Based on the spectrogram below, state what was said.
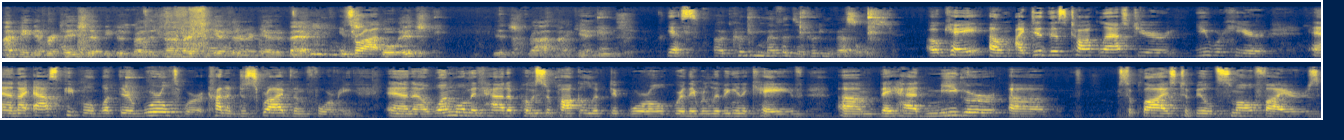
I may never taste that because by the time I can get there and get it back, It's rotten. Oh, it's it's rotten. I can't use it. Yes. Uh, cooking methods and cooking vessels. Okay, um, I did this talk last year. You were here, and I asked people what their worlds were, kind of describe them for me. And uh, one woman had a post apocalyptic world where they were living in a cave. Um, they had meager uh, supplies to build small fires,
